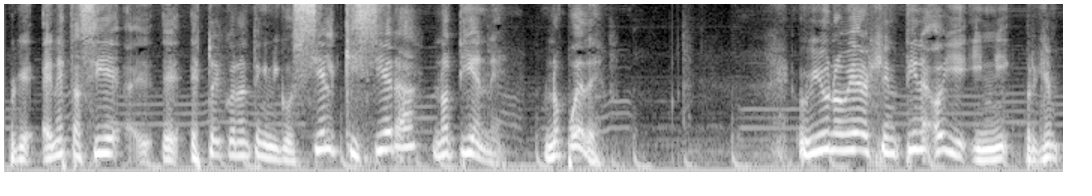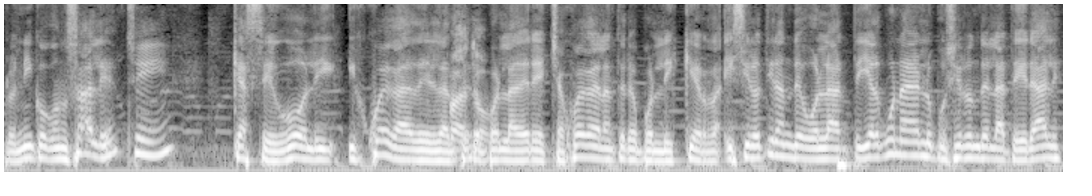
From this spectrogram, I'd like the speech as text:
porque en esta sí eh, eh, estoy con el técnico, si él quisiera, no tiene, no puede. Y uno ve a Argentina, oye, y ni- por ejemplo, Nico González, Sí. que hace gol y, y juega de delantero Pato. por la derecha, juega delantero por la izquierda, y si lo tiran de volante, y alguna vez lo pusieron de lateral,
